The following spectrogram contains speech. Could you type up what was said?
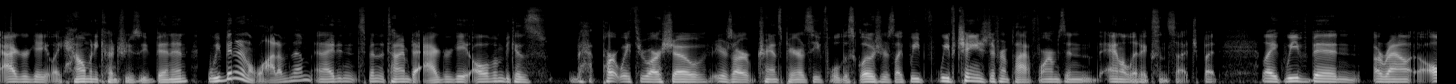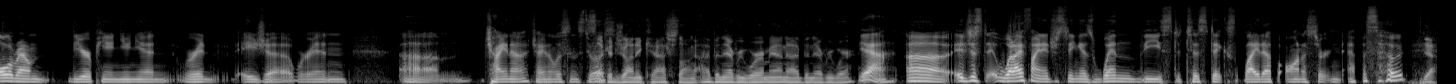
aggregate like how many countries we've been in. We've been in a lot of them, and I didn't spend the time to aggregate all of them because partway through our show, here's our transparency, full disclosures. Like we've we've changed different platforms and analytics and such, but like we've been around all around the European Union. We're in Asia. We're in um, China. China listens to us. It's us. like a Johnny Cash song. I've been everywhere, man. I've been everywhere. Yeah. Uh, it just what I find interesting is when the statistics light up on a certain episode. Yeah.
